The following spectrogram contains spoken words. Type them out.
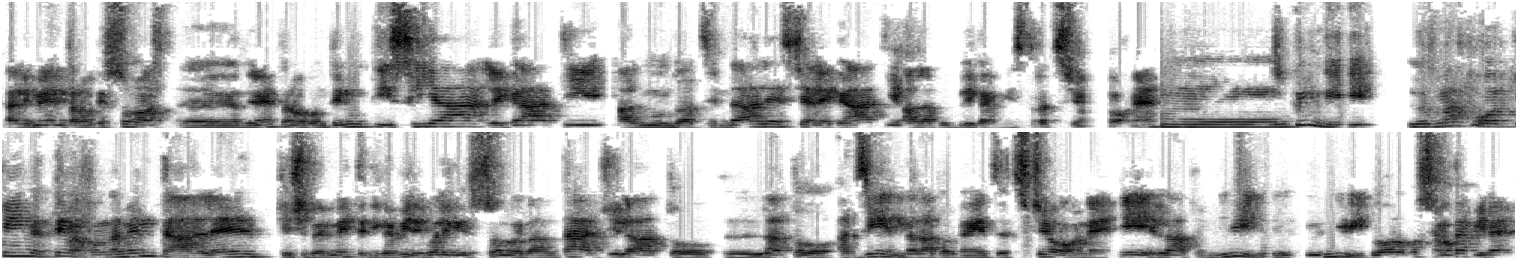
alimentano, che sono, eh, alimentano contenuti sia legati al mondo aziendale sia legati alla pubblica amministrazione. Mm, quindi lo smart working è un tema fondamentale che ci permette di capire quali sono i vantaggi lato, eh, lato azienda, lato organizzazione e lato individuo, individuo lo possiamo capire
